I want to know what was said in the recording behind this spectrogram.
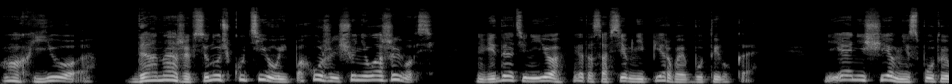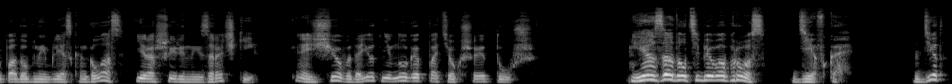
Ох, ё, да она же всю ночь кутила и, похоже, еще не ложилась. Видать, у нее это совсем не первая бутылка. Я ни с чем не спутаю подобный блеск глаз и расширенные зрачки. А еще выдает немного потекшая тушь. «Я задал тебе вопрос, девка!» Дед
